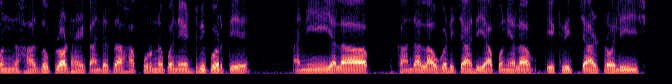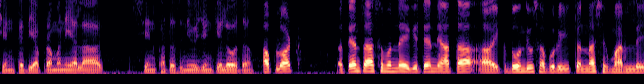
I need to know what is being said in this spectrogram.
आपण हा जो प्लॉट आहे कांद्याचा हा पूर्णपणे ड्रीपवरती आहे. आणि याला कांदा लागवडीच्या आधी आपण याला एकरी चार ट्रॉली शेणखत याप्रमाणे याला शेणखताचं नियोजन केलं होतं. हा प्लॉट त्यांचं असं म्हणणं आहे की त्यांनी आता एक दोन दिवसापूर्वी तणनाशक मारले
